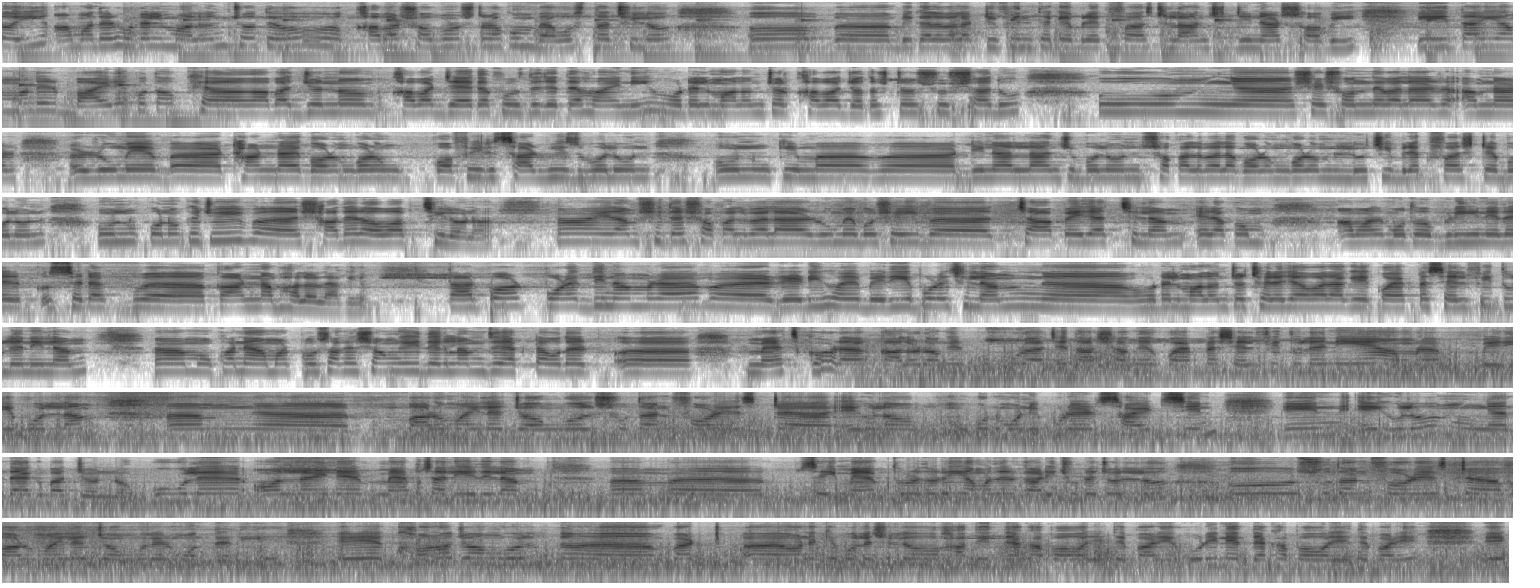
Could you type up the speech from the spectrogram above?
মধ্যেই আমাদের হোটেল মালঞ্চতেও খাবার সমস্ত রকম ব্যবস্থা ছিল। ও বিকালবেলা টিফিন থেকে ব্রেকফাস্ট লাঞ্চ ডিনার সবই। তাই আমাদের বাইরে কোথাও খাবার জন্য খাবার জায়গা খুঁজতে যেতে হয়নি। হোটেল মালঞ্চর খাবার যথেষ্ট সুস্বাদু। সে সন্ধেবেলার আপনার রুমে ঠান্ডায় গরম গরম কফির সার্ভিস বলুন, উন, কিংবা ডিনার লাঞ্চ বলুন, সকালবেলা গরম গরম লুচি ব্রেকফাস্টে বলুন উন কোনো কিছুই স্বাদের অভাব ছিল না। এরম শীতের সকালবেলা রুমে বসেই চা পেয়ে যাচ্ছিলাম। এরকম আমার মতো গৃহিণীদের সেটা কার না ভালো লাগে। তারপর পরের দিন আমরা রেডি হয়ে বেরিয়ে পড়েছিলাম হোটেল মালঞ্চ ছেড়ে যাওয়ার আগে কয়েকটা সেলফি তুলে নিলাম। ওখানে আমার পোশাকের সঙ্গেই দেখলাম যে একটা ওদের ম্যাচ করা কালো রঙের কুকুর আছে, তার সঙ্গে কয়েকটা সেলফি তুলে নিয়ে আমরা বেরিয়ে পড়লাম। বারো মাইলের জঙ্গল, সুতান ফরেস্ট এগুলো মুকুটমণিপুরের সাইট সিন ইন এইগুলো দেখবার জন্য। গুগলে অনলাইনে ম্যাপ চালিয়ে দিলাম। সেই ম্যাপ ধরে ধরেই আমাদের গাড়ি ছুটে চলল। ও ফরেস্ট বারো মাইলের জঙ্গলের মধ্যে দিয়ে। এ ঘন জঙ্গল বাট অনেকে বলেছিল হাতির দেখা পাওয়া যেতে পারে, হরিণের দেখা পাওয়া যেতে পারে।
